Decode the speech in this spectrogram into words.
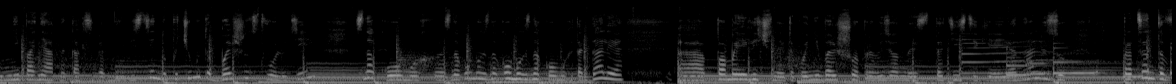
непонятно, как себя в ней вести, но почему-то большинство людей, знакомых, знакомых, знакомых, знакомых и так далее, э, по моей личной такой небольшой проведенной статистике и анализу, процентов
